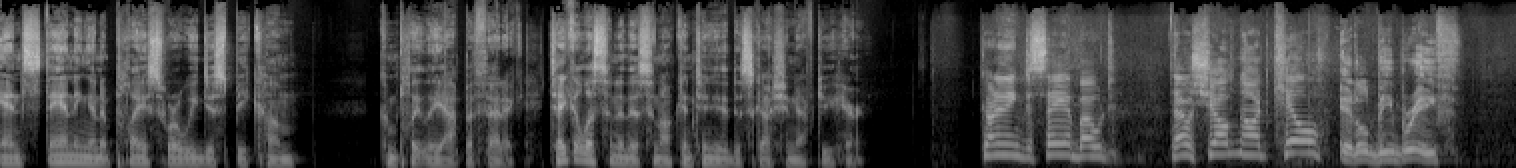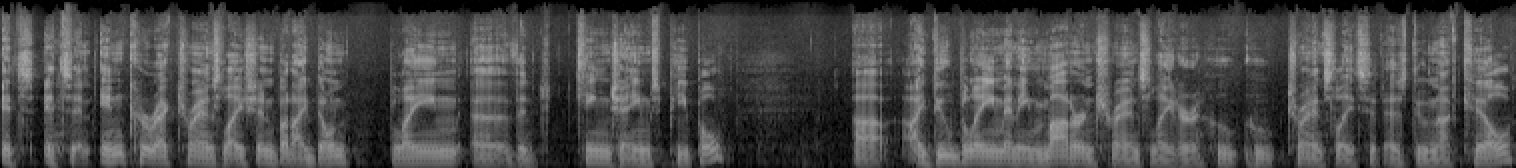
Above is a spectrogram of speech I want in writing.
and standing in a place where we just become completely apathetic. Take a listen to this, and I'll continue the discussion after you hear it. Got anything to say about "Thou shalt not kill"? It'll be brief. It's it's an incorrect translation, but I don't blame uh, the King James people. Uh, I do blame any modern translator who, who translates it as "do not kill."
